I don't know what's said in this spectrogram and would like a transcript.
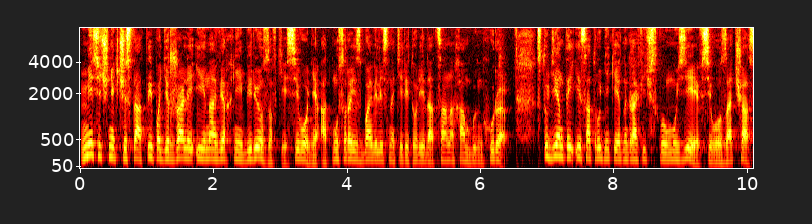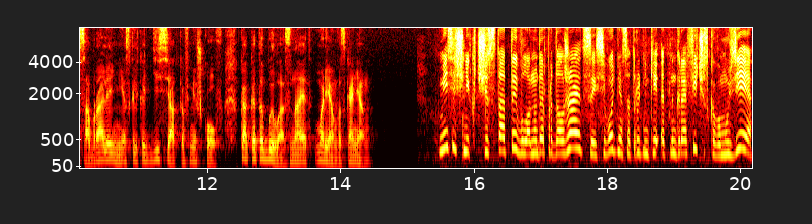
Месячник чистоты поддержали и на Верхней Березовке. Сегодня от мусора избавились на территории Дацана Хамбын-Хуре. Студенты и сотрудники этнографического музея всего за час собрали несколько десятков мешков. Как это было, знает Мариам Восконян. Месячник чистоты в улан продолжается, и сегодня сотрудники этнографического музея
